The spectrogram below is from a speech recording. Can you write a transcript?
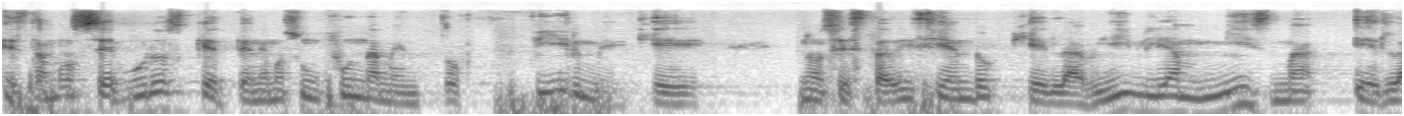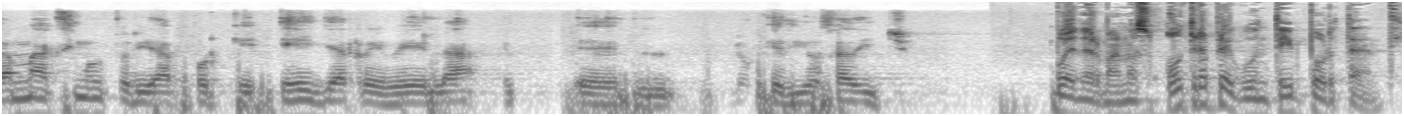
estamos seguros que tenemos un fundamento firme que nos está diciendo que la Biblia misma es la máxima autoridad porque ella revela lo que Dios ha dicho. Bueno, hermanos, otra pregunta importante.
